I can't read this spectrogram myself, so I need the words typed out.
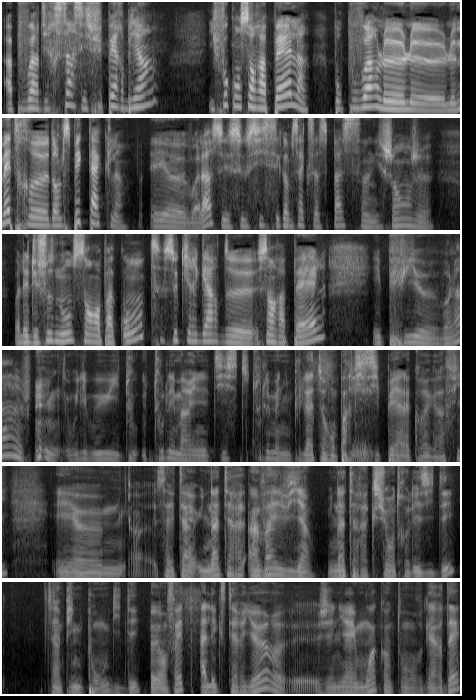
à pouvoir dire ça, c'est super bien. Il faut qu'on s'en rappelle pour pouvoir le, mettre euh, dans le spectacle. Et voilà, c'est aussi c'est comme ça que ça se passe, un échange. Voilà, des choses nous on s'en rend pas compte. Ceux qui regardent euh, s'en rappellent. Et puis euh, voilà. oui, oui, oui, tous- les marionnettistes, tous les manipulateurs ont participé à la chorégraphie et euh, ça a été inter- un va-et-vient, une interaction entre les idées. C'est un ping-pong d'idées. En fait, à l'extérieur, Génia et moi, quand on regardait,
